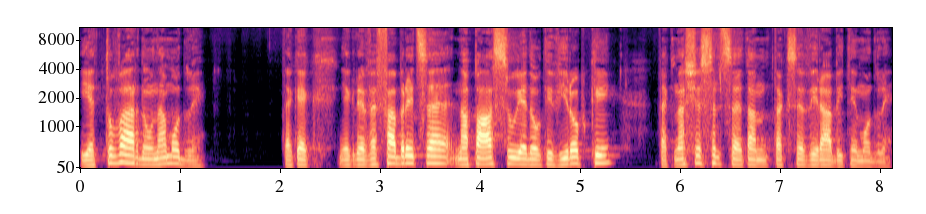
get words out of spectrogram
je továrnou na modly. Tak jak někde ve fabrice na pásu jedou ty výrobky, tak naše srdce tam tak se vyrábí ty modly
